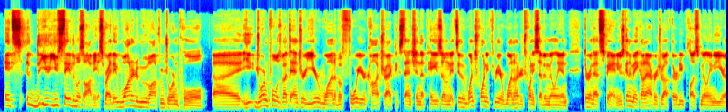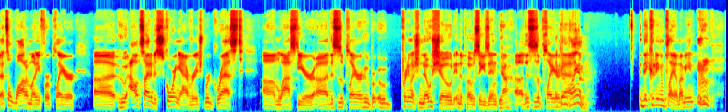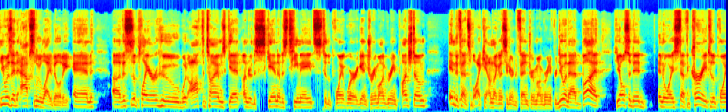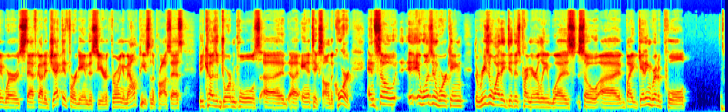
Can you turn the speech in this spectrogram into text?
it's you, you stated the most obvious, right? They wanted to move on from Jordan Poole. Uh, he, Jordan Poole is about to enter year one of a four-year contract extension that pays him. It's either 123 or 127 million during that span. He was going to make on average about 30 plus million a year. That's a lot of money for a player uh, who, outside of his scoring average, regressed um, last year. Uh, this is a player who, who pretty much no showed in the postseason. Yeah. Uh, this is a player they couldn't that play him. They couldn't even play him. I mean, he was an absolute liability. And uh, this is a player who would oftentimes get under the skin of his teammates to the point where, again, Draymond Green punched him. Indefensible. I can't. I'm not going to sit here and defend Draymond Green for doing that, but he also did annoy Stephen Curry to the point where Steph got ejected for a game this year, throwing a mouthpiece in the process because of Jordan Poole's uh, uh, antics on the court. And so it, it, wasn't working. The reason why they did this primarily was so uh, by getting rid of Poole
